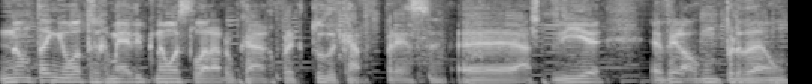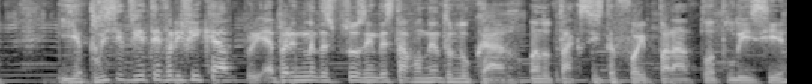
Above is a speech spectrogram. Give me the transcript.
não tenha outro remédio que não acelerar o carro para que tudo acabe depressa. Ah, acho que devia haver algum perdão. E a polícia devia ter verificado. Porque aparentemente as pessoas ainda estavam dentro do carro quando o taxista foi parado pela polícia.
